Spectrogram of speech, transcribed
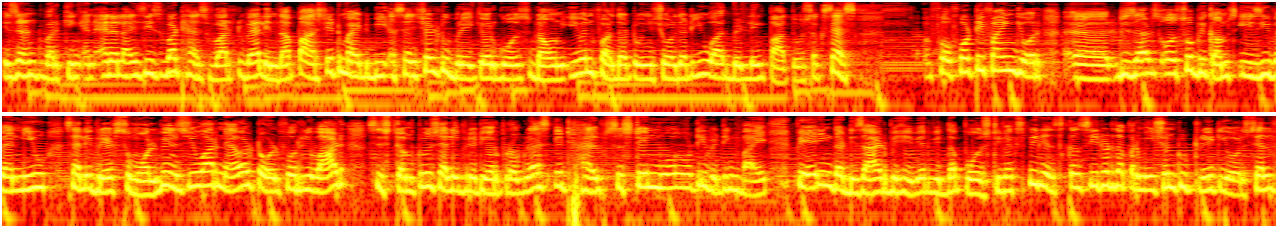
isn't working? And analyze what has worked well in the past. It might be essential to break your goals down even further to ensure that you are building path to success for fortifying your uh, results also becomes easy when you celebrate small wins. You are never told for reward system to celebrate your progress. It helps sustain motivating by pairing the desired behavior with the positive experience. Consider the permission to treat yourself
